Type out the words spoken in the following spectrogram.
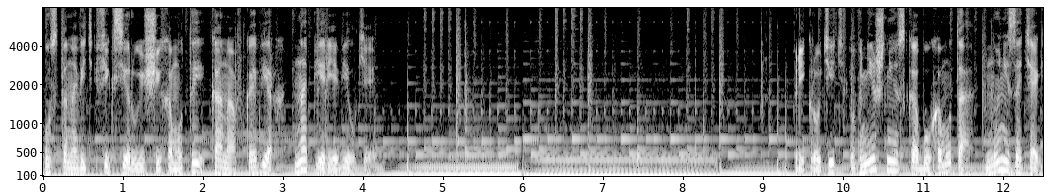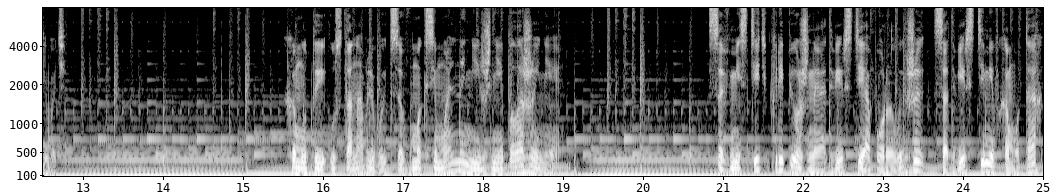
Установить фиксирующие хомуты канавкой вверх на перья вилки. Прикрутить внешнюю скобу хомута, но не затягивать. Хомуты устанавливаются в максимально нижнее положение. Совместить крепежные отверстия опоры лыжи с отверстиями в хомутах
